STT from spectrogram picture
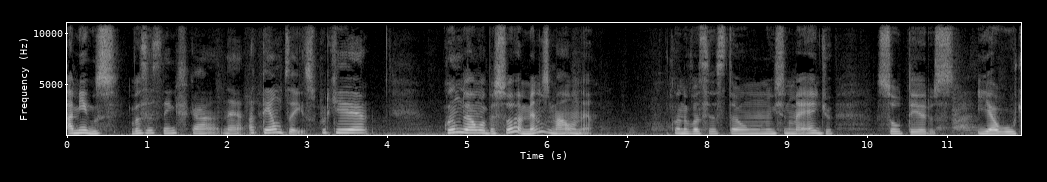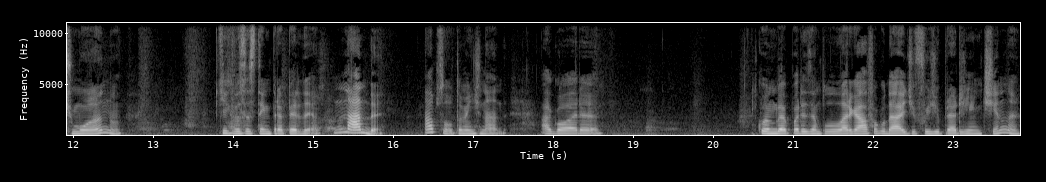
amigos, vocês têm que ficar, né, atentos a isso, porque quando é uma pessoa, menos mal, né? Quando vocês estão no ensino médio, solteiros, e é o último ano, o que, que vocês têm para perder? Nada. Absolutamente nada. Agora, quando é, por exemplo, largar a faculdade e fugir pra Argentina,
